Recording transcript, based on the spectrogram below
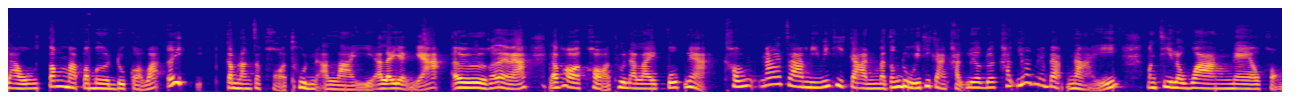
เราต้องมาประเมินดูก่อนว่า เอ้ย กำลังจะขอทุนอะไรอะไรอย่างเงี้ย เออเข้าใจไหมแล้วพอขอทุนอะไรปุ๊บเนี่ยเขาน่าจะมีวิธีการมันต้องดูวิธีการคัดเลือกด้วยคัดเลือกในแบบไหน บางทีเราวางแนวของ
